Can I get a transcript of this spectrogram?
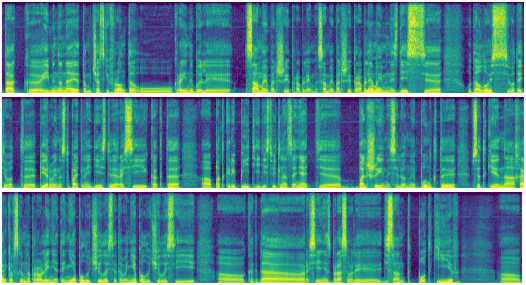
так, именно на этом участке фронта у Украины были самые большие проблемы. Самые большие проблемы именно здесь э, удалось вот эти вот э, первые наступательные действия России как-то а, подкрепить и действительно занять э, большие населенные пункты. Все-таки на Харьковском направлении это не получилось, этого не получилось. И а, когда россияне сбрасывали десант под Киев, а,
